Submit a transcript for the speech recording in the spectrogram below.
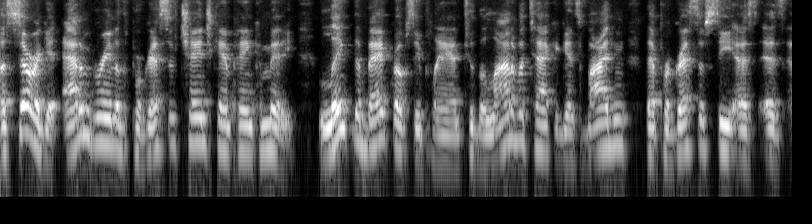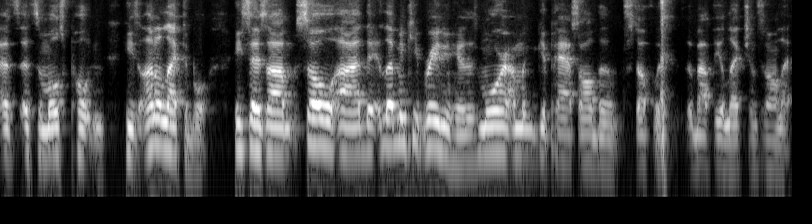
A surrogate, Adam Green of the Progressive Change Campaign Committee, linked the bankruptcy plan to the line of attack against Biden that progressives see as, as, as, as the most potent. He's unelectable. He says, um, so uh, let me keep reading here. There's more. I'm going to get past all the stuff with about the elections and all that.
